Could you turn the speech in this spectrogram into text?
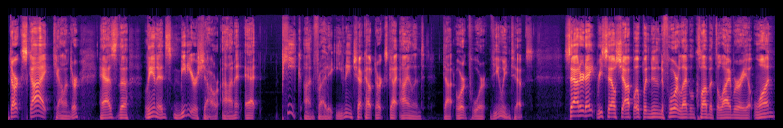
dark sky calendar has the leonids meteor shower on it at peak on friday evening. Check out dark sky island org for viewing tips. Saturday, resale shop open noon to 4, Lego Club at the library at 1.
